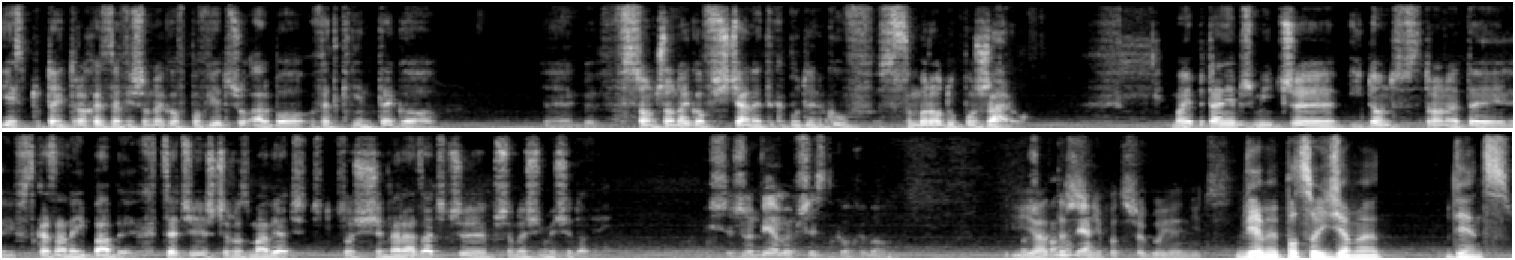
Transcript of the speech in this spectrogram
Jest tutaj trochę zawieszonego w powietrzu albo wetkniętego jakby wsączonego w ścianę tych budynków smrodu pożaru. Moje pytanie brzmi, czy idąc w stronę tej wskazanej baby, chcecie jeszcze rozmawiać, coś się naradzać, czy przenosimy się do niej? Myślę, że wiemy wszystko chyba. Ja panowie? też nie potrzebuję nic. Wiemy po co idziemy, więc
